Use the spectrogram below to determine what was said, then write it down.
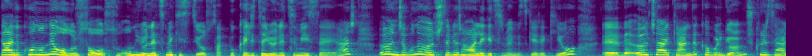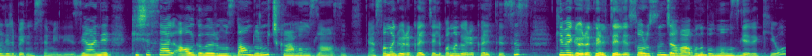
Yani konu ne olursa olsun onu yönetmek istiyorsak bu kalite yönetimi ise eğer önce bunu ölçüde bir hale getirmemiz gerekiyor e, ve ölçerken de kabul görmüş kriterleri benimsemeliyiz. Yani kişisel algılarımızdan durumu çıkarmamız lazım. Yani sana göre kaliteli, bana göre kalitesiz, kime göre kaliteli sorusunun cevabını bulmamız gerekiyor.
